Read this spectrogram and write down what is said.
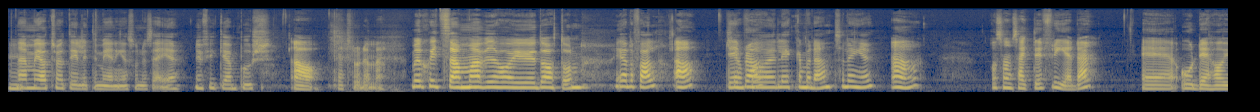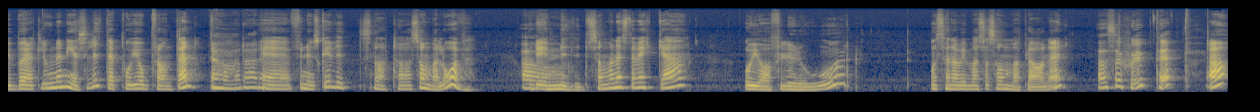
Mm. Nej men jag tror att det är lite meningen som du säger. Nu fick jag en push. Ja, jag tror det med. Men skitsamma, vi har ju datorn i alla fall. Ja, det är jag bra. får leka med den så länge. Ja. Och som sagt, det är fredag. Eh, och det har ju börjat lugna ner sig lite på jobbfronten. Ja, det har det. Eh, för nu ska vi snart ha sommarlov. Och det är Ja. midsommar nästa vecka. Och jag fyller år. Och sen har vi massa sommarplaner. Alltså sjukt pepp. Ja,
